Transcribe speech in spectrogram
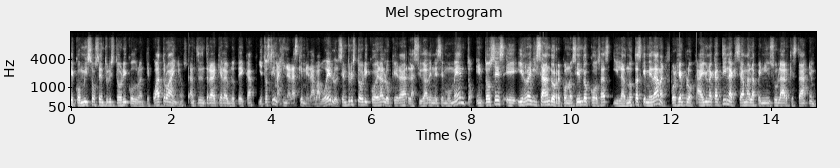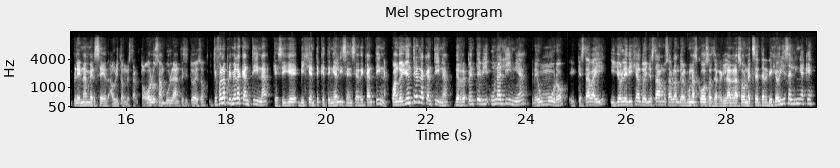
Fideicomiso Centro Histórico durante cuatro años, antes de entrar aquí a la biblioteca, y entonces te imaginarás que me daba vuelo. El Centro Histórico era lo que era la ciudad en ese momento. Entonces, eh, ir revisando, reconociendo cosas y las notas que me daban. Por ejemplo, hay una cantina que se llama La Peninsular, que está en plena Merced, ahorita donde están todos los ambulantes y todo eso, y que fue la primera cantina que sigue vigente que tenía licencia de cantina. Cuando yo entré a la cantina, de repente vi una línea de un muro eh, que estaba ahí y yo le dije al dueño, estábamos hablando de algunas cosas, de arreglar la zona, etcétera. Le dije, oye, ¿esa línea qué?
